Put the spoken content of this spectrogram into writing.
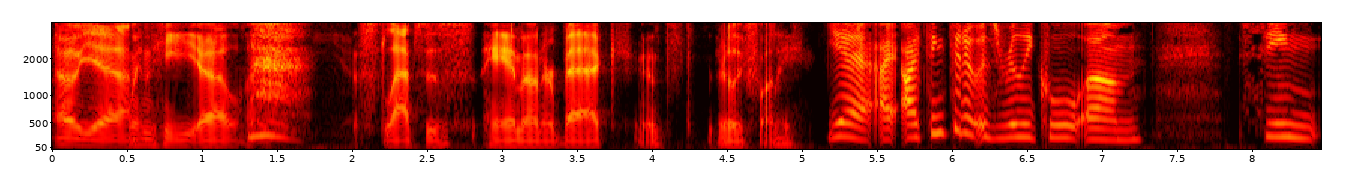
Oh yeah, when he uh, like, slaps his hand on her back. It's really funny. yeah, I, I think that it was really cool um, seeing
